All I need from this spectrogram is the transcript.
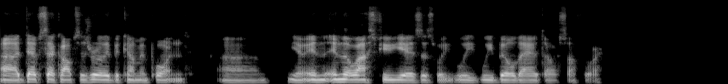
uh, DevSecOps has really become important. Um, you know, in in the last few years as we, we we build out our software.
